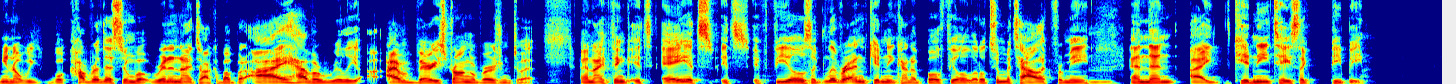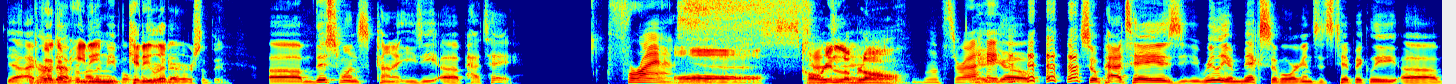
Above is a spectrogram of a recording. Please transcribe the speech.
you know we will cover this in what Rin and I talk about, but I have a really I have a very strong aversion to it, and I think it's a it's it's it feels like liver and kidney kind of both feel a little too metallic for me, Mm. and then I kidney tastes like pee pee. yeah, I I've feel heard like that I'm from other eating people. kitty litter or something. Um, this one's kind of easy. Uh, pate. France. Oh, Corinne Pate. LeBlanc. That's right. There you go. so pate is really a mix of organs. It's typically, uh,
